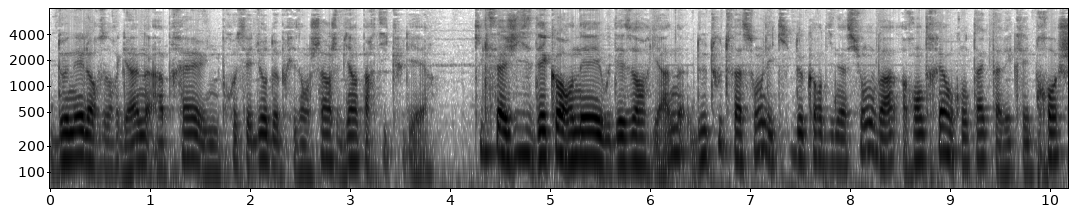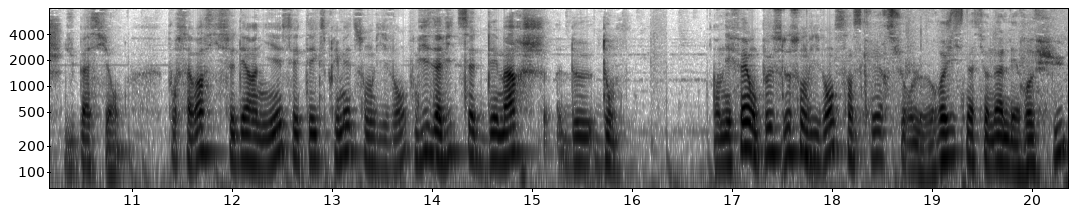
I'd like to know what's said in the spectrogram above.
donner leurs organes après une procédure de prise en charge bien particulière. Qu'il s'agisse des cornets ou des organes, de toute façon, l'équipe de coordination va rentrer en contact avec les proches du patient pour savoir si ce dernier s'était exprimé de son vivant vis-à-vis de cette démarche de don. En effet, on peut de son vivant s'inscrire sur le registre national des refus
